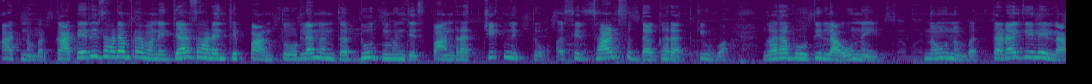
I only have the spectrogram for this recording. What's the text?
आठ नंबर. काटेरी झाडांप्रमाणे ज्या झाडांचे पान तोडल्यानंतर दूध म्हणजेच पांढरा चीक निघतो असे झाडसुद्धा घरात किंवा घराभोवती लावू नये. नऊ नंबर. तडा गेलेला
